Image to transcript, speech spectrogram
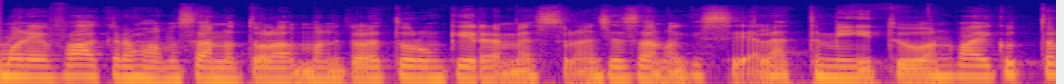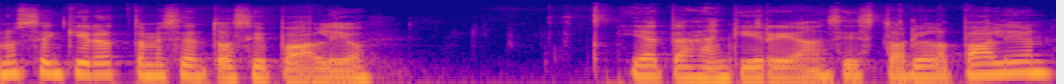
moni Fagerholm sanoi tuolla, mä olin tuolla Turun kirjamessuilla, niin se sanoikin siellä, että Me Too on vaikuttanut sen kirjoittamiseen tosi paljon. Ja tähän kirjaan siis todella paljon.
